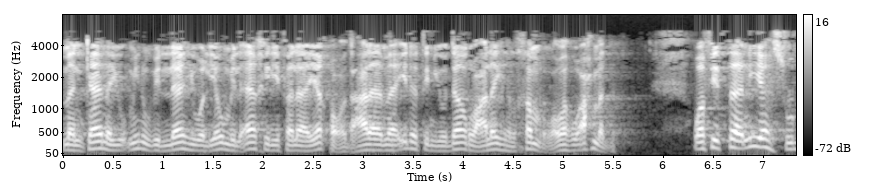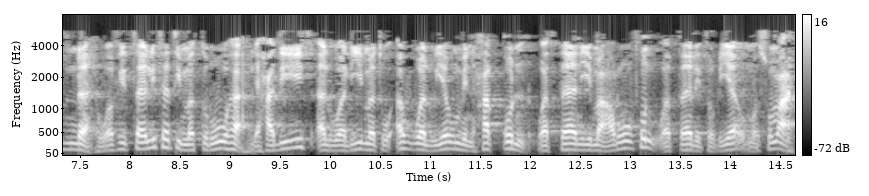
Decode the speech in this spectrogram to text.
من كان يؤمن بالله واليوم الآخر فلا يقعد على مائدة يدار عليها الخمر وهو أحمد. وفي الثانية سنة وفي الثالثة مكروهة لحديث الوليمة أول يوم حق والثاني معروف والثالث رياء وسمعة.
